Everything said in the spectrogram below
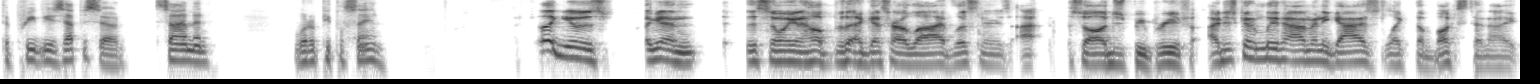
the previous episode. Simon, what are people saying? I feel like it was again. This is only going to help, I guess, our live listeners. I, so I'll just be brief. I just couldn't believe how many guys like the Bucks tonight.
